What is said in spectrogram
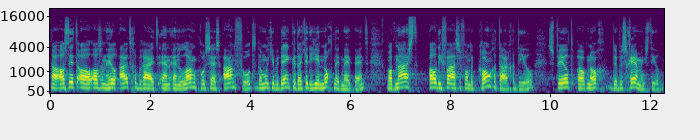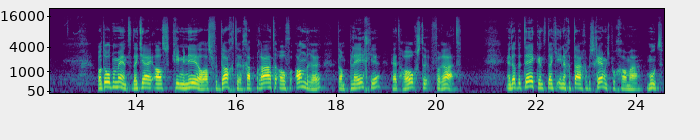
Nou, als dit al als een heel uitgebreid en, en lang proces aanvoelt, dan moet je bedenken dat je er hier nog niet mee bent. Want naast al die fasen van de kroongetuigendeal speelt ook nog de beschermingsdeal. Want op het moment dat jij als crimineel, als verdachte gaat praten over anderen, dan pleeg je het hoogste verraad. En dat betekent dat je in een getuigenbeschermingsprogramma moet.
